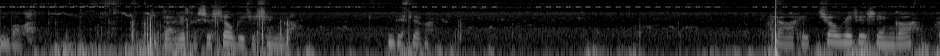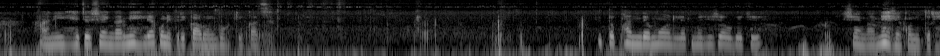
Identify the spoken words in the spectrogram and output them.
बघा. आहेत आले तसे शेंगा. दिसल्या का? त्या आहेत शेवग्याच्या शेंगा आणि ह्याच्या शेंगा नेहल्या कोणीतरी काढून बहुतेकच. इथं फांद्या मोडल्यात म्हणजे शेवग्याचे शेंगा नेहल्या कोणीतरी.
